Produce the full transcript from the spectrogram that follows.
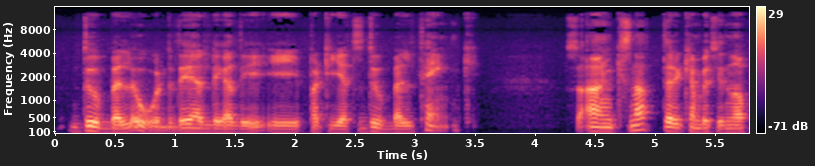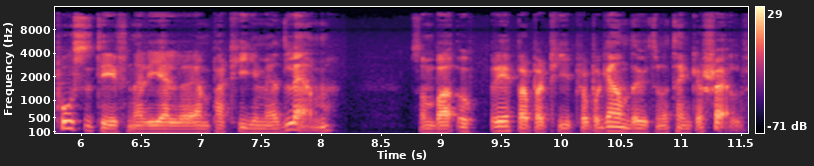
dubbelord. Det är led i, partiets dubbeltänk. Så anksnatter kan betyda något positivt när det gäller en partimedlem som bara upprepar partipropaganda utan att tänka själv.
